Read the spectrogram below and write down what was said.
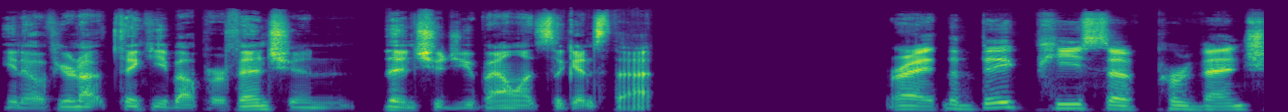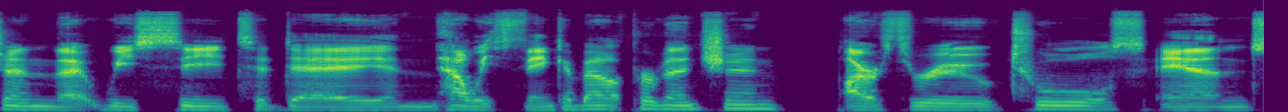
You know, if you're not thinking about prevention, then should you balance against that? Right. The big piece of prevention that we see today and how we think about prevention are through tools and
